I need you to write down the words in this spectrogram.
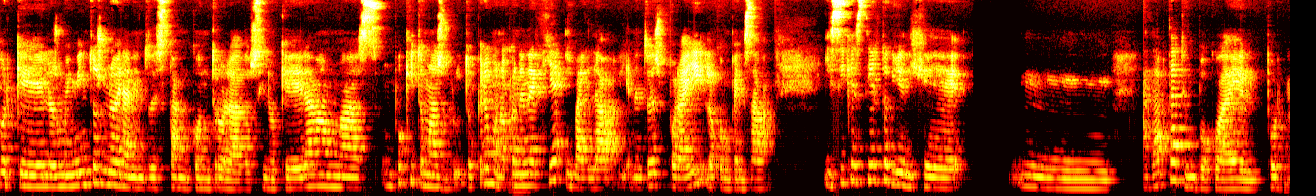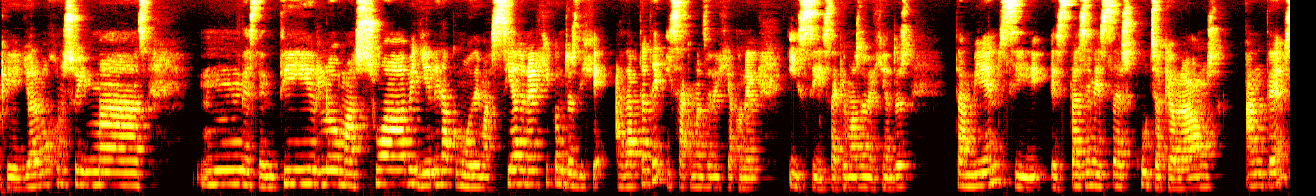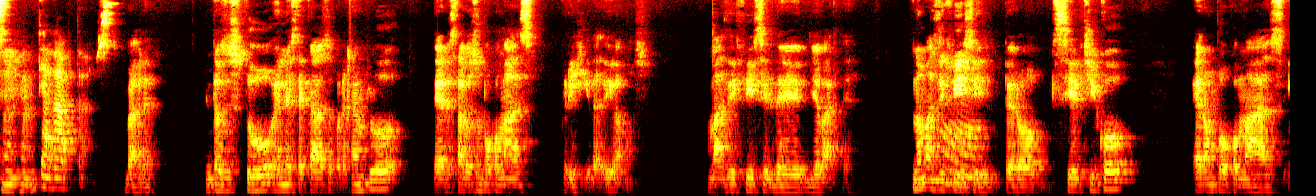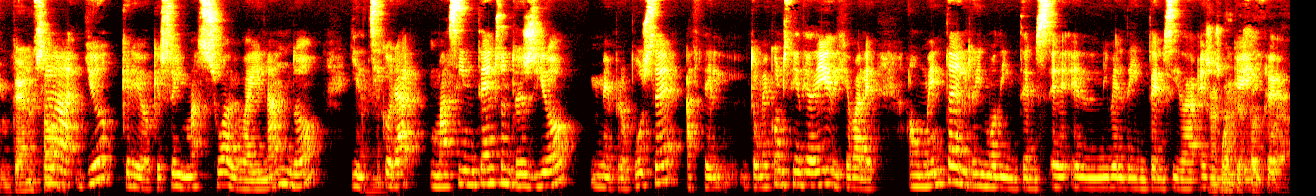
Porque los movimientos no eran entonces tan controlados, sino que era más, un poquito más bruto, pero bueno, con energía y bailaba bien, entonces por ahí lo compensaba. Y sí que es cierto que yo dije, mm, adáptate un poco a él, porque yo a lo mejor soy más mm, de sentirlo, más suave, y él era como demasiado enérgico, entonces dije, adáptate y saca más energía con él. Y sí, saqué más energía. Entonces, también si estás en esa escucha que hablábamos antes, te adaptas. Vale. Entonces tú, en este caso, por ejemplo, estabas un poco más rígida, digamos. Más difícil de llevarte. No más No. difícil, pero si el chico era un poco más O intenso. sea, yo creo que soy más suave bailando y el Ujú. chico era más intenso, entonces yo me propuse, hacer, tomé conciencia de ello y dije, vale, aumenta el ritmo de intens eh, el nivel de intensidad, eso es lo que hice.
